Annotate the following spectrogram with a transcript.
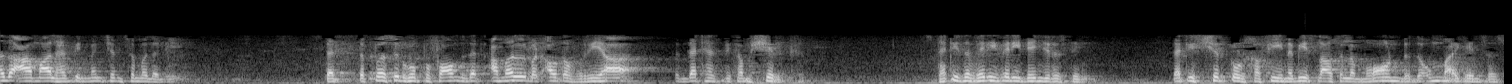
other amal have been mentioned similarly. That the person who performs that amal but out of riya, then that has become shirk. That is a very, very dangerous thing. That is shirkul khafi. Nabi Sallallahu Alaihi Wasallam warned the ummah against us.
